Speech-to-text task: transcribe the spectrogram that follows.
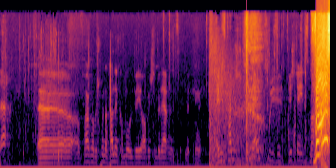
da. Äh, frag, ob ich von nach Halle komme und wie, ob ich den Belehrung mitbringe. Ey, wie kann ich nicht belehren, Wieso bricht der jedes Mal? Was?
